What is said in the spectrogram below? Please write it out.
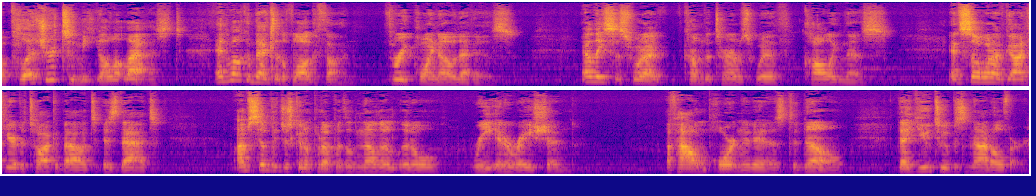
A pleasure to meet y'all at last, and welcome back to the Vlogathon 3.0, that is. At least that's what I've come to terms with calling this. And so, what I've got here to talk about is that I'm simply just going to put up with another little reiteration of how important it is to know that YouTube is not over.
